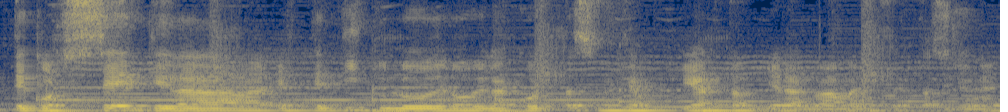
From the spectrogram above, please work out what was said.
este corsé que da este título de novela corta, sino que ampliar también a nuevas manifestaciones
